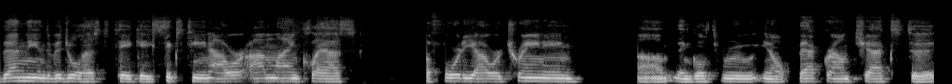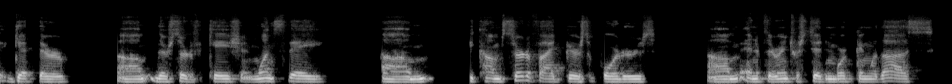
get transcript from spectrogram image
then the individual has to take a 16 hour online class, a 40 hour training, um, then go through, you know, background checks to get their, um, their certification. Once they um, become certified peer supporters, um, and if they're interested in working with us,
